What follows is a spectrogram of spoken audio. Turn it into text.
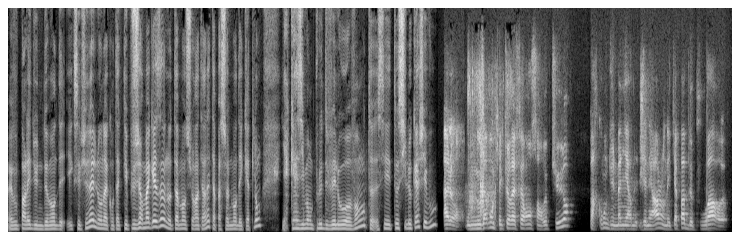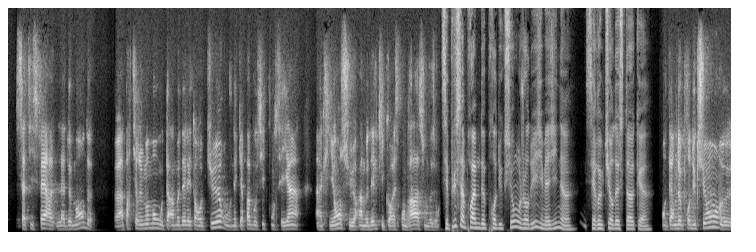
Vous parlez d'une demande exceptionnelle. Nous, on a contacté plusieurs magasins, notamment sur Internet, pas seulement Decathlon. Il y a quasiment plus de vélos en vente. C'est aussi le cas chez vous? Alors, nous avons quelques références en rupture. Par contre, d'une manière générale, on est capable de pouvoir euh, satisfaire la demande. Euh, à partir du moment où un modèle est en rupture, on est capable aussi de conseiller un, un client sur un modèle qui correspondra à son besoin. C'est plus un problème de production aujourd'hui, j'imagine, ces ruptures de stock en termes de production, euh,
